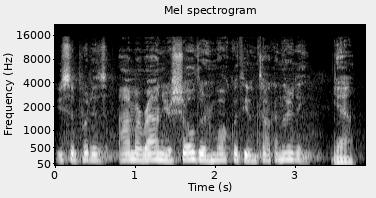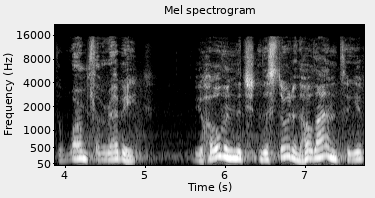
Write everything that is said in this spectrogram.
used to put his arm around your shoulder and walk with you and talk and learning. Yeah. The warmth of Rebbe. beholding the, the student, hold on to give.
